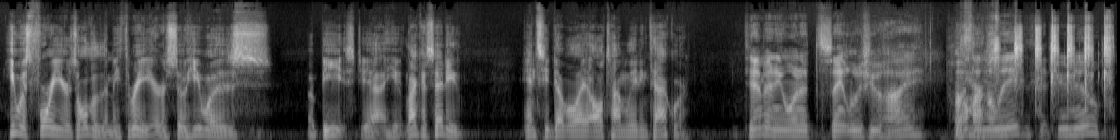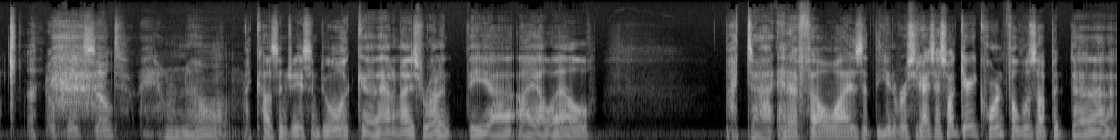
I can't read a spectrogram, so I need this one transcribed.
He was four years older than me, three years, so he was a beast. Yeah, he like I said, he NCAA all-time leading tackler. Tim, anyone at St. Louis U High punt Boomer. in the league that you knew? I don't think so. I don't know. My cousin Jason Dulick uh, had a nice run at the uh, ILL. But uh, NFL wise, at the University High, I saw Gary Kornfeld was up at uh,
